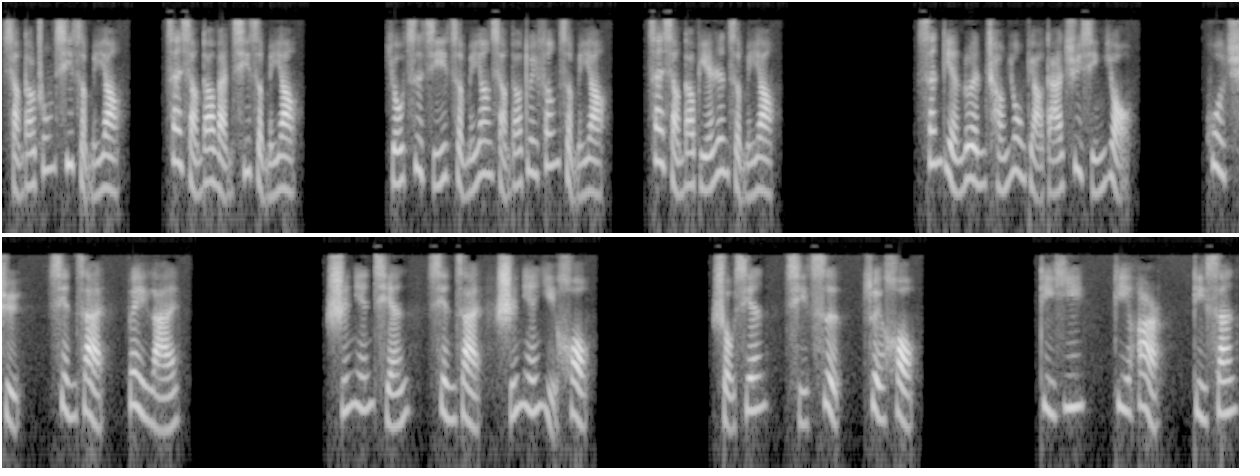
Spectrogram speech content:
想到中期怎么样。再想到晚期怎么样，由自己怎么样想到对方怎么样，再想到别人怎么样。三点论常用表达句型有过去、现在、未来。十年前、现在、十年以后。首先、其次、最后。第一、第二、第三。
